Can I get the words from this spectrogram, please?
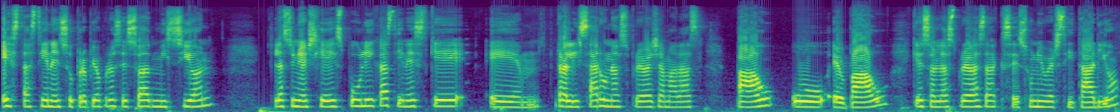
estas tienen su propio proceso de admisión, las universidades públicas tienes que Em, realizar unas pruebas llamadas PAU o EBAU, que son las pruebas de acceso universitario.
